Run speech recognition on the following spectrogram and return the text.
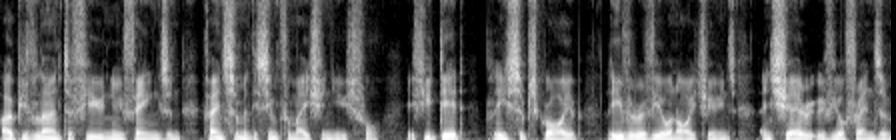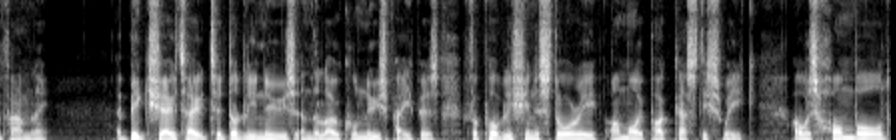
I hope you've learned a few new things and found some of this information useful. If you did, please subscribe, leave a review on iTunes, and share it with your friends and family. A big shout out to Dudley News and the local newspapers for publishing a story on my podcast this week. I was humbled,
